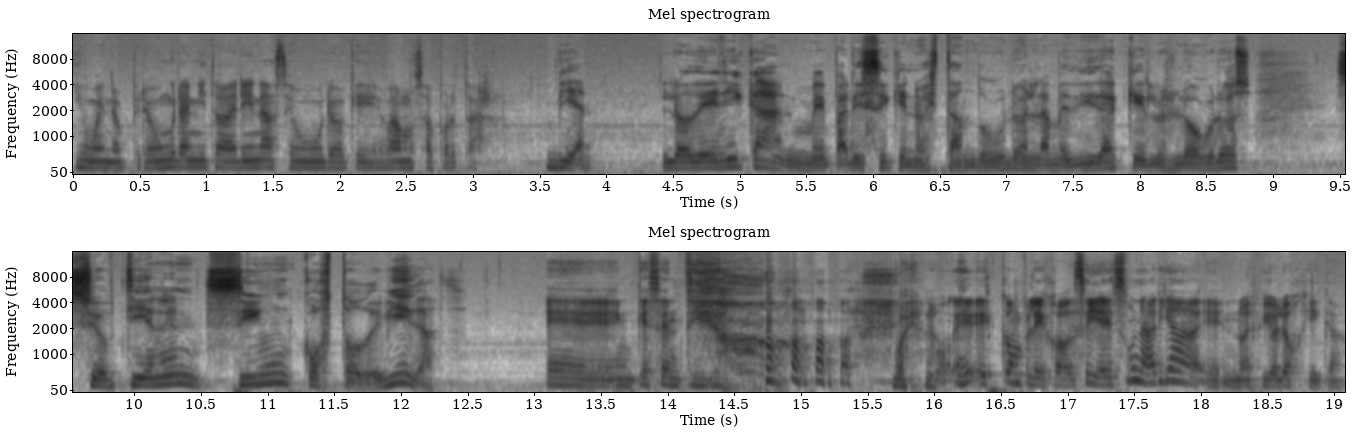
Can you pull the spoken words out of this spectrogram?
y bueno, pero un granito de arena seguro que vamos a aportar. Bien, lo de Erika me parece que no es tan duro en la medida que los logros se obtienen sin costo de vidas. Eh, ¿En qué sentido? bueno. Es, complejo. Sí, es un área, eh, no es biológica.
